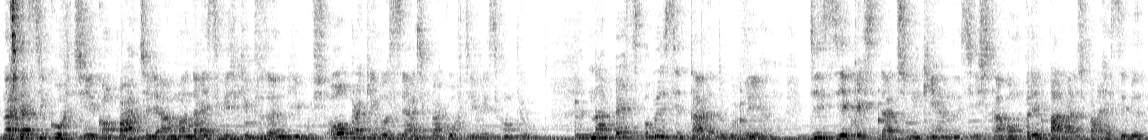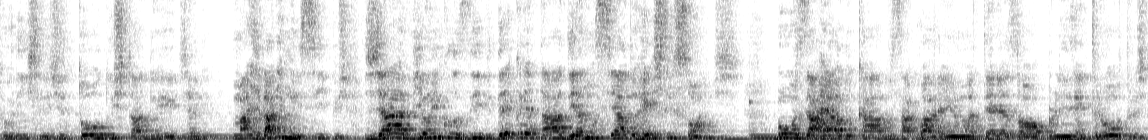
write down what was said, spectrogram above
não esquece de curtir, compartilhar, mandar esse vídeo aqui para os amigos ou para quem você acha que vai curtir esse conteúdo. Na peça publicitária do governo, dizia que as cidades pequenas estavam preparadas para receber turistas de todo o estado do Rio de Janeiro. Mas vários municípios já haviam inclusive decretado e anunciado restrições. Búzios, Arraial do Cabo, Saquarema, Teresópolis, entre outros,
